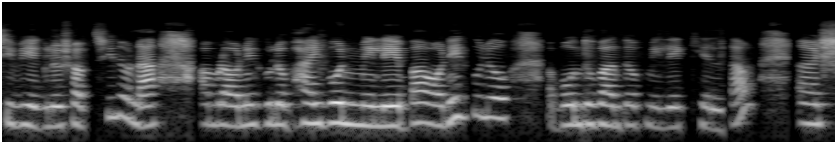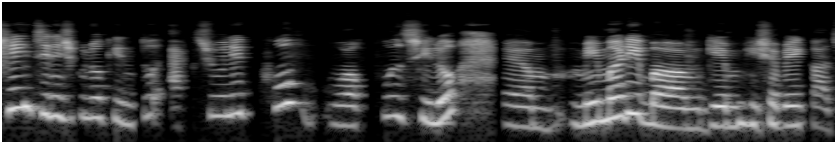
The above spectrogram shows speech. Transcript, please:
টিভি এগুলো সব ছিল না, আমরা অনেকগুলো ভাই বোন মিলে বা অনেকগুলো বন্ধুবান্ধব মিলে খেলতাম। সেই জিনিসগুলো কিন্তু অ্যাকচুয়ালি খুব ওয়ার্কফুল ছিল মেমারি বা গেম হিসেবে কাজ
